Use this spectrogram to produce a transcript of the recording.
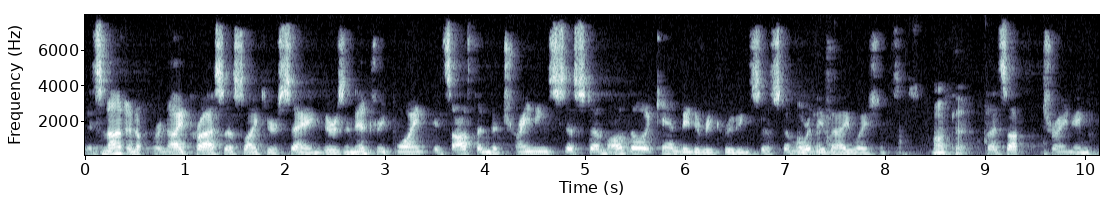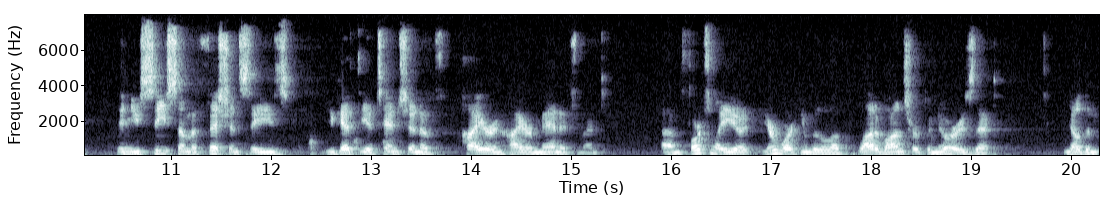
It's not an overnight process like you're saying. There's an entry point. It's often the training system, although it can be the recruiting system or the evaluation system. Okay. But it's often training. Then you see some efficiencies. You get the attention of higher and higher management. Um, fortunately, uh, you're working with a lot of entrepreneurs that you know, the,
